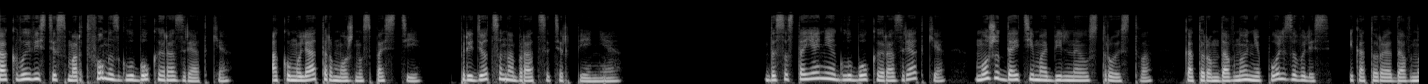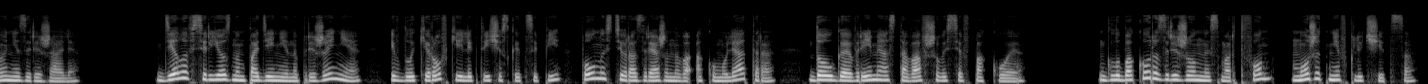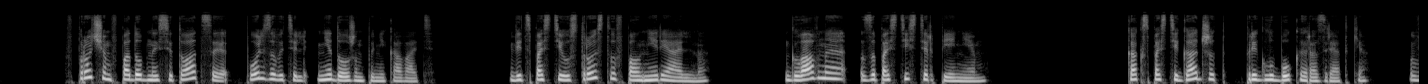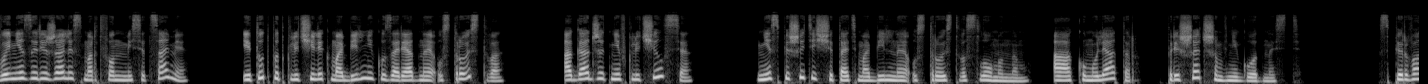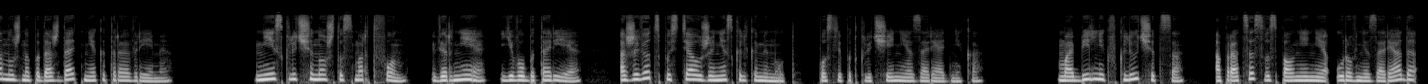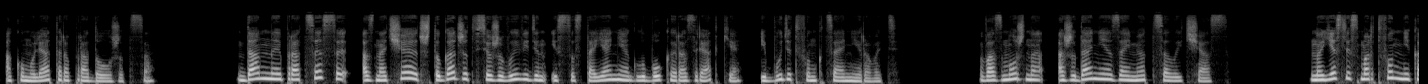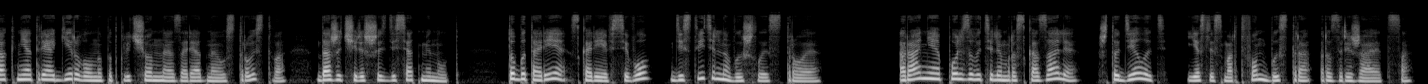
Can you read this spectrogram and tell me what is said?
Как вывести смартфон из глубокой разрядки? Аккумулятор можно спасти, придется набраться терпения. До состояния глубокой разрядки может дойти мобильное устройство, которым давно не пользовались и которое давно не заряжали. Дело в серьезном падении напряжения и в блокировке электрической цепи полностью разряженного аккумулятора, долгое время остававшегося в покое. Глубоко разряженный смартфон может не включиться. Впрочем, в подобной ситуации пользователь не должен паниковать. Ведь спасти устройство вполне реально. Главное – запастись терпением. Как спасти гаджет при глубокой разрядке? Вы не заряжали смартфон месяцами? И тут подключили к мобильнику зарядное устройство? А гаджет не включился? Не спешите считать мобильное устройство сломанным, а аккумулятор пришедшим в негодность. Сперва нужно подождать некоторое время. Не исключено, что смартфон, вернее, его батарея, оживет спустя уже несколько минут после подключения зарядника. Мобильник включится, а процесс восполнения уровня заряда аккумулятора продолжится. Данные процессы означают, что гаджет все же выведен из состояния глубокой разрядки и будет функционировать. Возможно, ожидание займет целый час. Но если смартфон никак не отреагировал на подключенное зарядное устройство даже через 60 минут, то батарея, скорее всего, действительно вышла из строя. Ранее пользователям рассказали, что делать, если смартфон быстро разряжается.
